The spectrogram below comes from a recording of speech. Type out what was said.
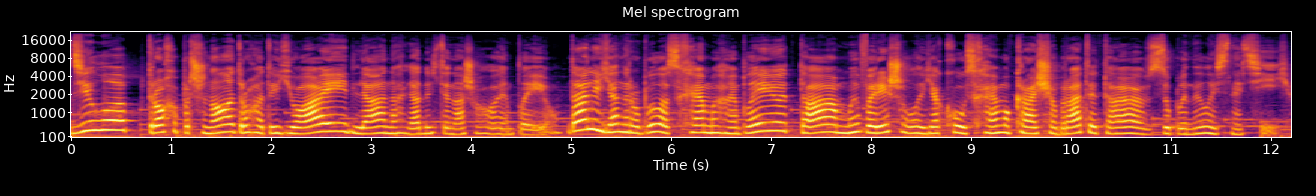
Діло трохи починало трогати UI для наглядності нашого геймплею. Далі я наробила схеми геймплею, та ми вирішували, яку схему краще обрати, та зупинились на цій.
